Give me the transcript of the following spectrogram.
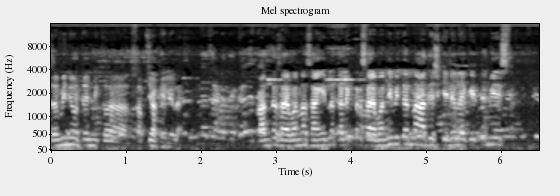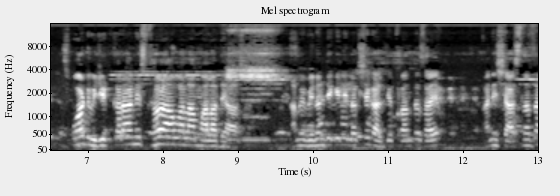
जमिनीवर त्यांनी कब्जा केलेला आहे. प्रांत साहेबांना सांगितलं कलेक्टर साहेबांनी बी त्यांना आदेश केलेला आहे की तुम्ही स्पॉट व्हिजिट करा आणि स्थळ अहवाल आम्हाला द्या. आम्ही विनंती केली लक्ष घालते प्रांत साहेब. आणि शासनाचा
